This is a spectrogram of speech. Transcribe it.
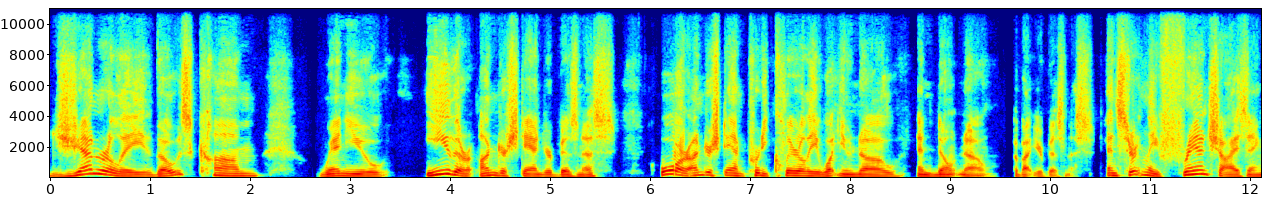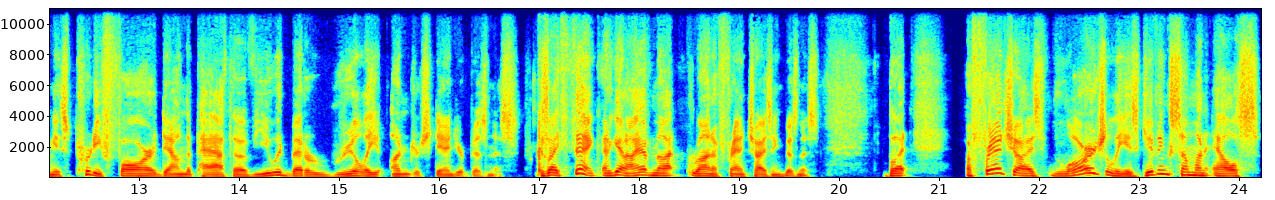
generally those come when you either understand your business or understand pretty clearly what you know and don't know about your business. And certainly franchising is pretty far down the path of you had better really understand your business. Because I think, and again, I have not run a franchising business, but a franchise largely is giving someone else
